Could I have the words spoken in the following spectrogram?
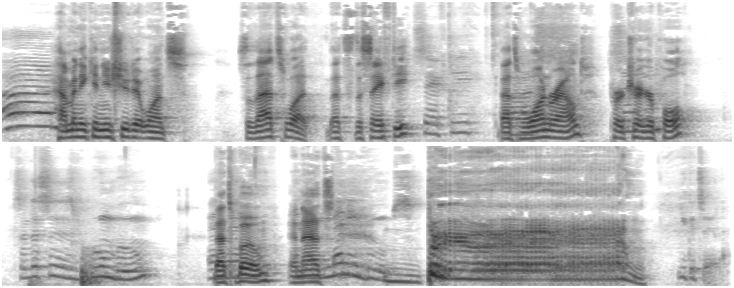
Um, How many can you shoot at once? So that's what? That's the safety? safety. That's uh, one round per same. trigger pull. So this is boom boom. And That's then- boom, and then that's many booms. You could say that.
